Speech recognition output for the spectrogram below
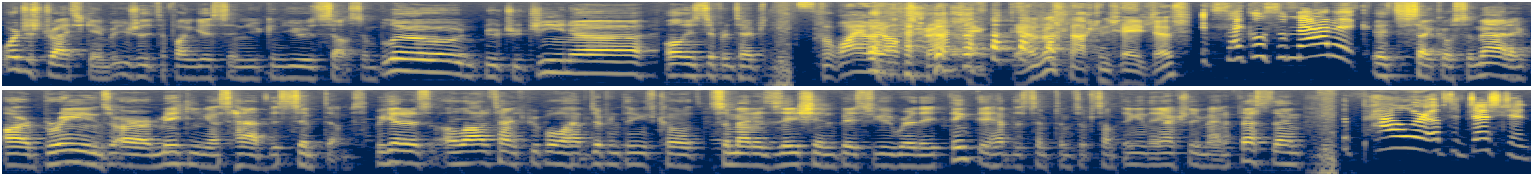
or just dry skin, but usually it's a fungus, and you can use Selsun Blue, Neutrogena, all these different types. But why are we all scratching? Dandruff's not contagious. It's psychosomatic. It's psychosomatic. Our brains are making us have the symptoms. We get this a lot of times people have different things called somatization, basically where they think they have the symptoms of something and they actually manifest them. The power of suggestion.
